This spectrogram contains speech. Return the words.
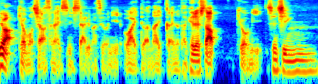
では、今日も幸せな一日でありますように、お相手は内科医の竹でした。興味津々。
